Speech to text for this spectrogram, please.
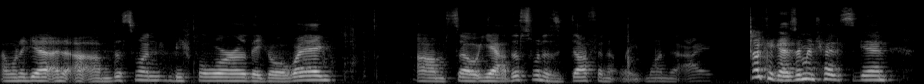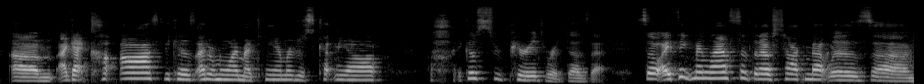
I want to get uh, um, this one before they go away. Um, so yeah, this one is definitely one that I... Okay guys, I'm going to try this again. Um, I got cut off because I don't know why my camera just cut me off. Ugh, it goes through periods where it does that. So I think my last scent that I was talking about was um,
